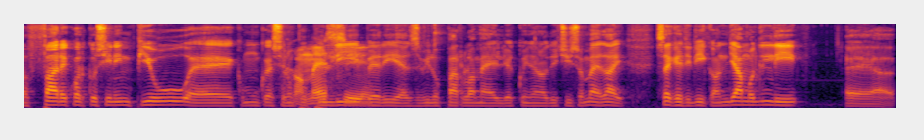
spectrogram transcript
eh, fare qualcosina in più e comunque essere un po' Secondo più sì. liberi e svilupparlo meglio e quindi hanno deciso, beh dai, sai che ti dico, andiamo di lì, eh,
